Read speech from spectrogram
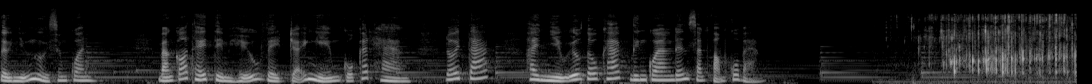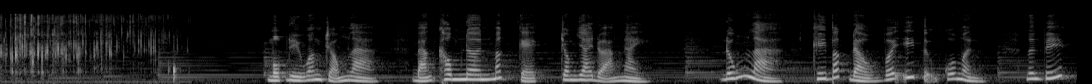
từ những người xung quanh. Bạn có thể tìm hiểu về trải nghiệm của khách hàng, đối tác hay nhiều yếu tố khác liên quan đến sản phẩm của bạn. Một điều quan trọng là bạn không nên mắc kẹt trong giai đoạn này. Đúng là khi bắt đầu với ý tưởng của mình, Linh biết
